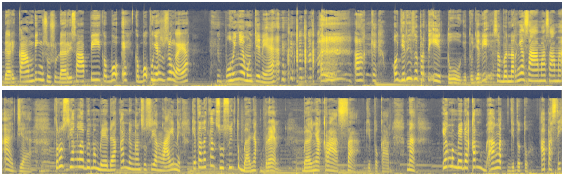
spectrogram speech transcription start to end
dari kambing, susu dari sapi, kebo, eh kebo punya susu nggak ya? punya mungkin ya. Oke. Oh, jadi seperti itu gitu. Jadi iya. sebenarnya sama-sama aja. Terus yang lebih membedakan dengan susu yang lain nih, kita lihat kan susu itu banyak brand, banyak rasa gitu kan. Nah, yang membedakan banget gitu tuh, apa sih?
